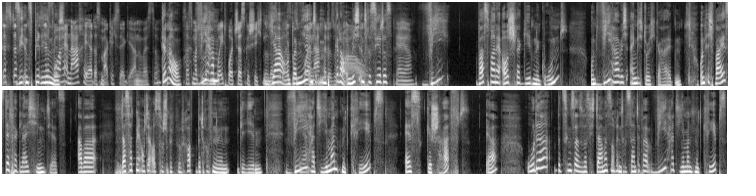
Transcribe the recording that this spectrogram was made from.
das, das, sie inspirieren mich. Vorher, nachher, das mag ich sehr gerne, weißt du? Genau. Das heißt manchmal Wir haben Weight Watchers Geschichten. ja, so, und bei mir, so, genau, wow. und mich interessiert es, ja, ja. wie was war der ausschlaggebende Grund und wie habe ich eigentlich durchgehalten? Und ich weiß, der Vergleich hinkt jetzt, aber das hat mir auch der Austausch mit Betroffenen gegeben. Wie ja. hat jemand mit Krebs es geschafft? Ja. Oder, beziehungsweise was ich damals noch interessanter war, wie hat jemand mit Krebs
